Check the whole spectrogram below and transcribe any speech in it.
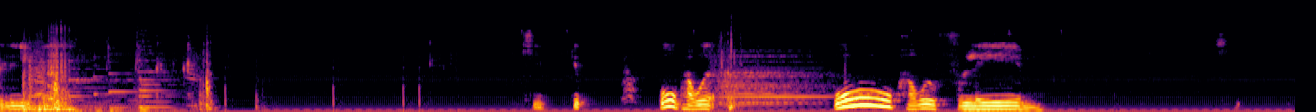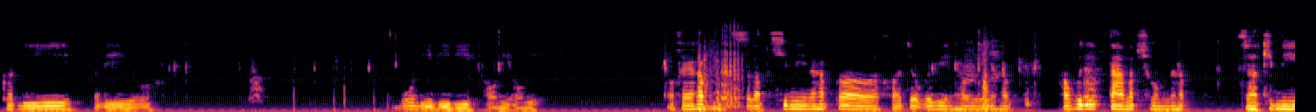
ปิสลาซูรี่ไหมคิดยุบโอ้ power โอ้ power flame ก็ดี ก็ดีอยู่ โอ้ ดีดีดีของดีของดี โอเคครับสำหรับคลิปนี้นะครับ ก็ขอจบไว้เพียงเท่านี้นะครับ ขอบคุณที่ตามรับชมนะครับสำหรับคลิปนี้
